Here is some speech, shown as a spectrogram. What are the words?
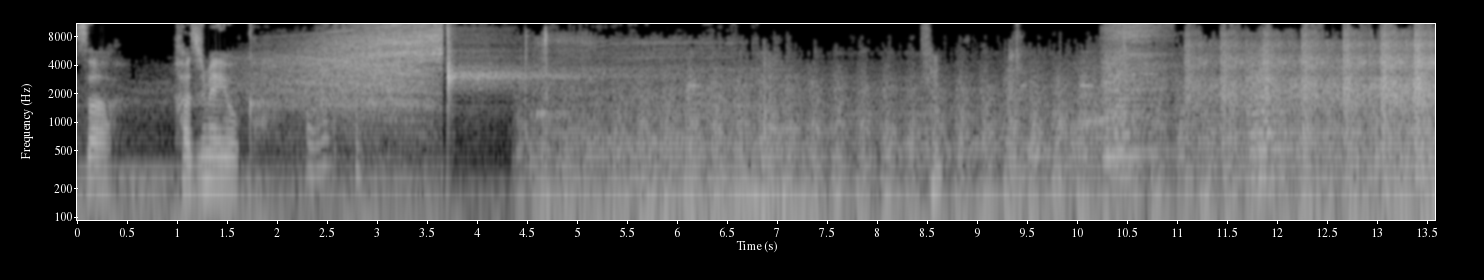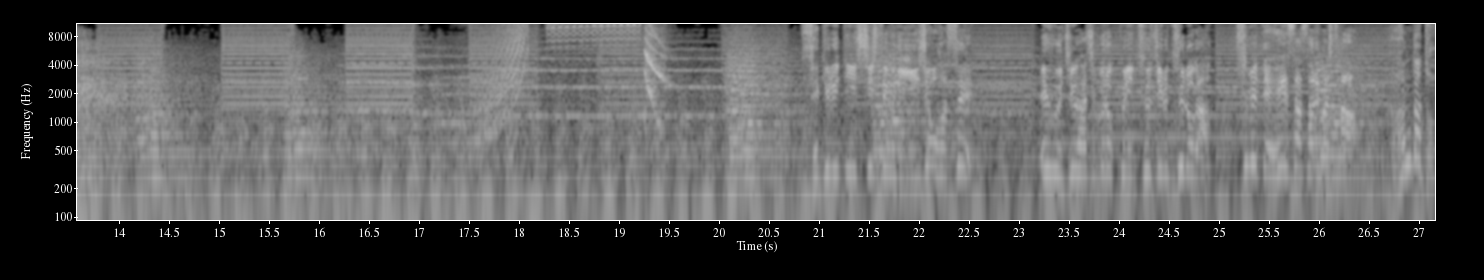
さあ始めようかセキュリティシステムに異常発生。F18 ブロックに通じる通路が全て閉鎖されました。なんだと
